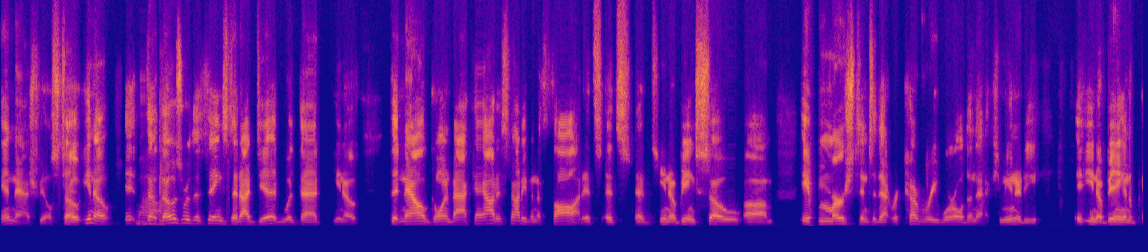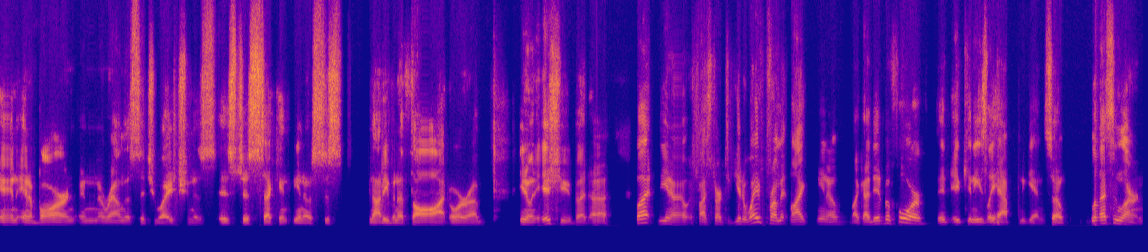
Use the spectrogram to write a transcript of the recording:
in Nashville. So you know, it, wow. th- those were the things that I did with that. You know, that now going back out, it's not even a thought. It's it's it's you know being so um, immersed into that recovery world and that community it, you know, being in a, in, in a bar and, and, around this situation is is just second. You know, it's just not even a thought or a, you know, an issue. But uh, but you know, if I start to get away from it, like you know, like I did before, it, it can easily happen again. So lesson learned.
